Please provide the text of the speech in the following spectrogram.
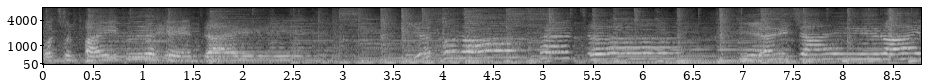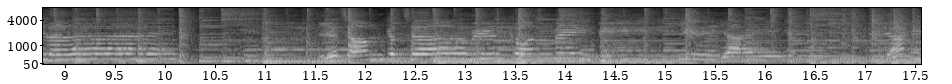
อดทนไปเพื่อเหตุใด อย่าขอร้องแทนเธอ อย่าได้ใจร้ายเลย อย่าทำกับเธอเหมือนคนไม่มีเยื่อใยอยากให้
